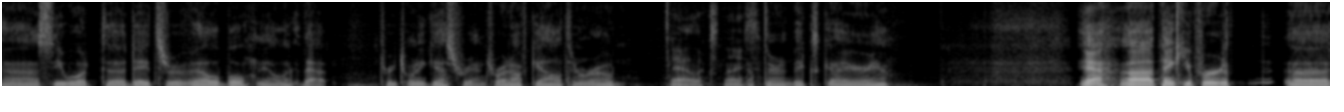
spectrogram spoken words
uh, see what uh, dates are available. Yeah, look at that. 320 Guest Ranch right off Gallatin Road yeah, it looks nice. up there in the Big Sky area. Yeah, uh, thank you for uh,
